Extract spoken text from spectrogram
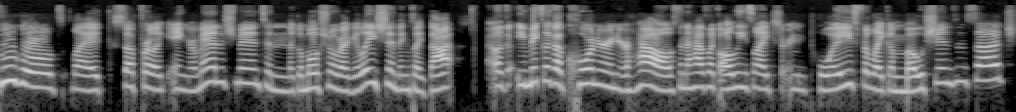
Googled like stuff for like anger management and like emotional regulation, things like that. Like you make like a corner in your house and it has like all these like certain toys for like emotions and such.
